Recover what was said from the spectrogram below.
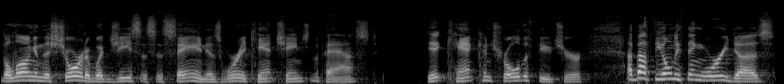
the long and the short of what Jesus is saying is worry can't change the past. It can't control the future. About the only thing worry does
